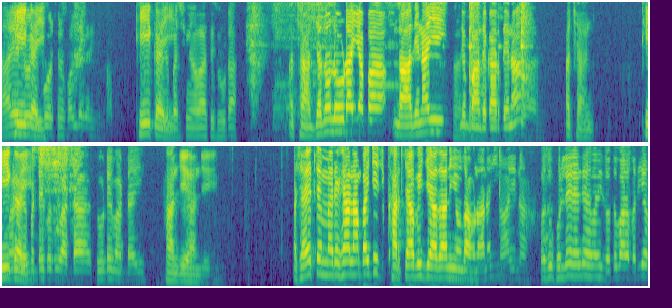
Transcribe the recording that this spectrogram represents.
ਸਾਰੇ ਠੀਕ ਹੈ ਜੀ। ਪੋਰਸ਼ਨ ਖੁੱਲਦੇ ਕਰੇ ਠੀਕ ਹੈ ਜੀ। ਬੱਚੀਆਂ ਵਾਸਤੇ ਛੋਟਾ। ਅੱਛਾ ਜਦੋਂ ਲੋੜ ਆਈ ਆਪਾਂ ਲਾ ਦੇਣਾ ਜੀ। ਜੇ ਬੰਦ ਕਰ ਦੇਣਾ। ਅੱਛਾ ਠੀਕ ਹੈ ਜੀ। ਵੱਡੇ ਪਸ਼ੂ ਅੱਡਾ ਛੋਟੇ ਵਾਡਾ ਜੀ। ਹਾਂਜੀ ਹਾਂਜੀ। ਅੱਛਾ ਇਹ ਤੇ ਮੇਰੇ ਖਿਆਲ ਨਾਲ ਬਾਈ ਜੀ ਖਰਚਾ ਵੀ ਜ਼ਿਆਦਾ ਨਹੀਂ ਆਉਂਦਾ ਹੋਣਾ ਨਾ ਜੀ। ਨਾ ਜੀ ਨਾ। ਪਸ਼ੂ ਖੁੱਲੇ ਰਹਿੰਦੇ ਹਮਾਰੀ ਦੁੱਧ ਬਾਅਦ ਵਧੀਆ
